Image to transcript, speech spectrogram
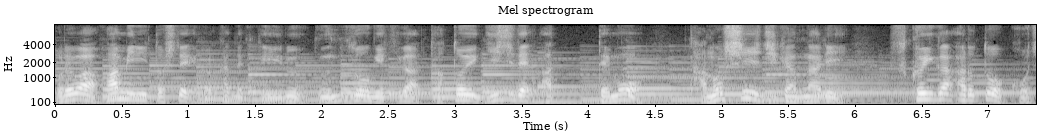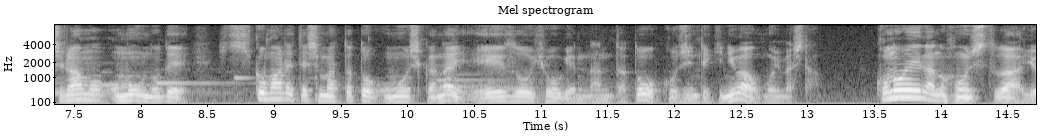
これはファミリーとして描かれている群像劇がたとえ疑似であっても楽しい時間があり救いがあるとこちらも思うので引き込まれてしまったと思うしかない映像表現なんだと個人的には思いました。この映画の本質は喜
